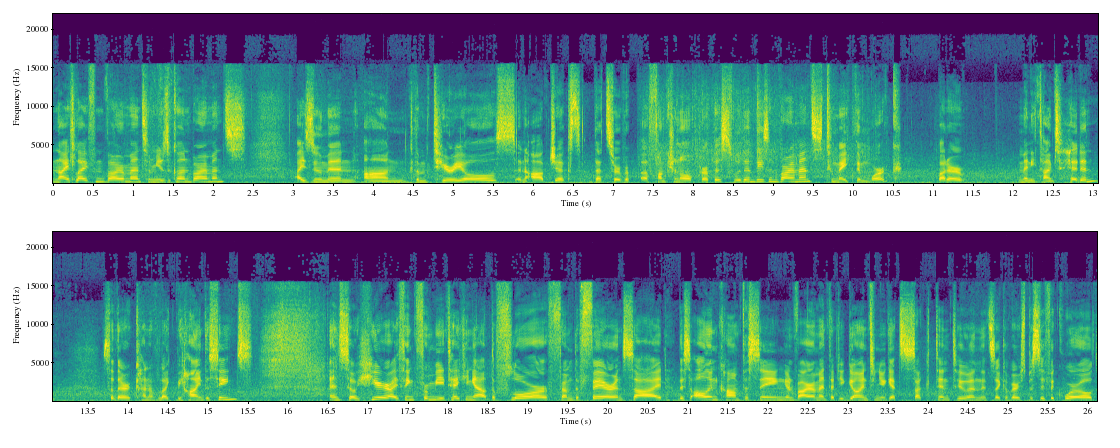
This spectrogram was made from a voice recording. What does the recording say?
nightlife environments and musical environments. I zoom in on the materials and objects that serve a, a, functional purpose within these environments to make them work, but are many times hidden. So they're kind of like behind the scenes. And so here, I think for me, taking out the floor from the fair inside, this all encompassing environment that you go into and you get sucked into, and it's like a very specific world.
